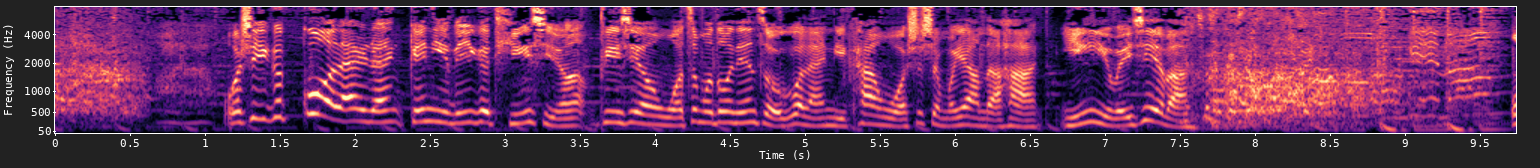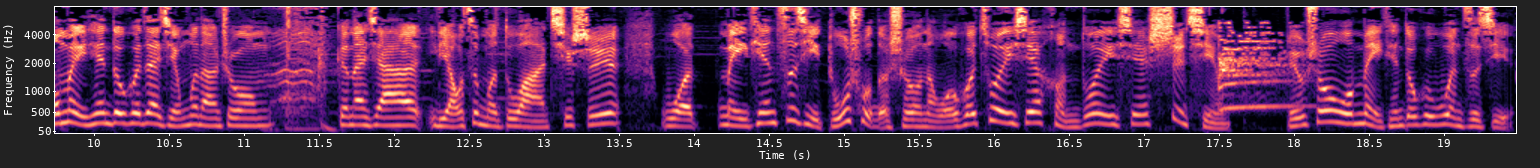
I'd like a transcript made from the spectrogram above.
我是一个过来人，给你的一个提醒。毕竟我这么多年走过来，你看我是什么样的哈，引以为戒吧。我每天都会在节目当中跟大家聊这么多啊。其实我每天自己独处的时候呢，我会做一些很多一些事情，比如说我每天都会问自己：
